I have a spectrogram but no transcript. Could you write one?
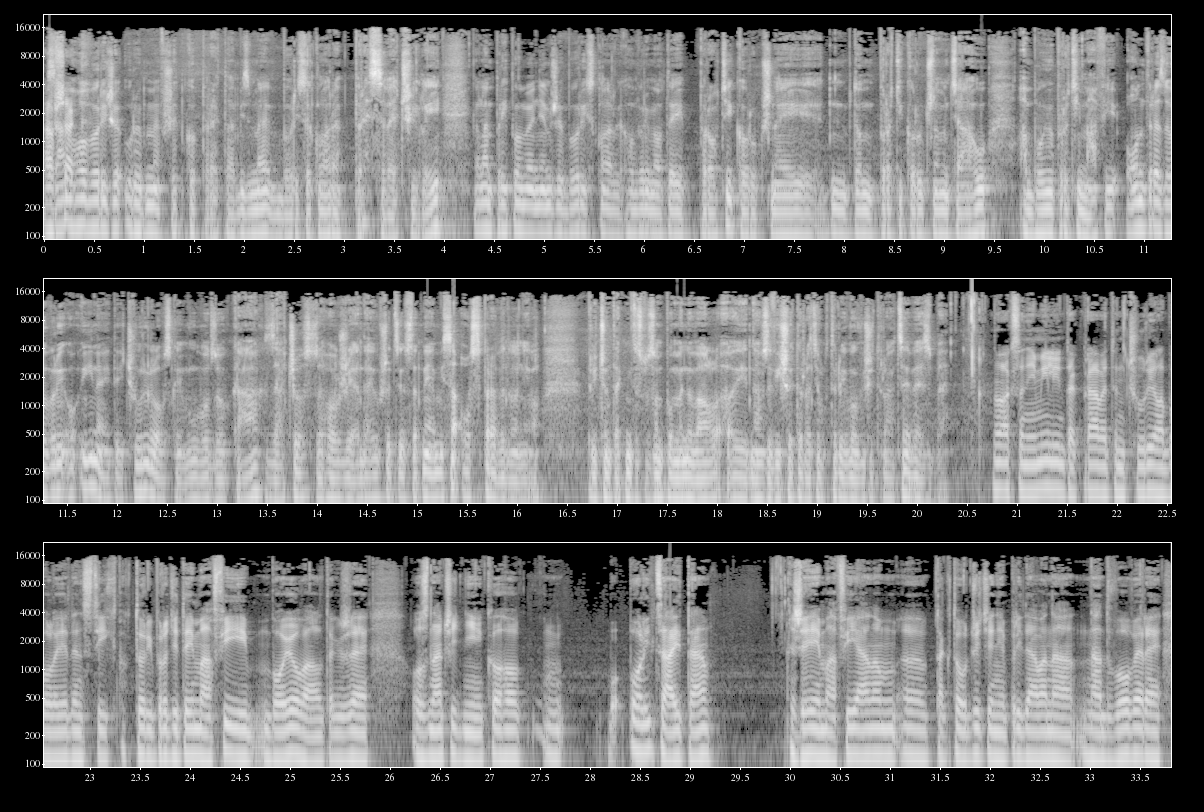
Avšak... Sám hovorí, že urobíme všetko preto, aby sme Borisa Kolára presvedčili. Ja len pripomeniem, že Boris Kolár, hovoríme o tej protikorupčnej, tom protikorupčnom ťahu a boju proti mafii, on teraz hovorí o inej, tej Čurilovskej úvodzovkách, za čo ho žiadajú všetci ostatní, aby sa ospravedlnil. Pričom takýmto spôsobom pomenoval jedného z vyšetrovateľov, ktorý je vo vyšetrovacej väzbe. No ak sa nemýlim, tak práve ten Čurila bol jeden z tých, ktorý proti tej mafii bojoval, takže označiť niekoho policajta že je mafiánom, e, tak to určite nepridáva na, na dôvere e,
